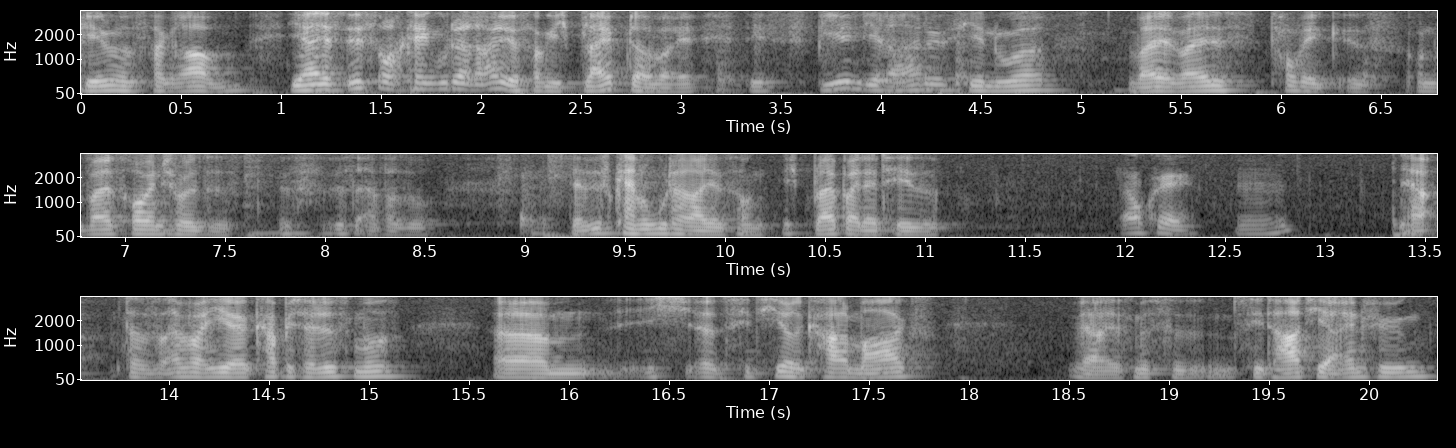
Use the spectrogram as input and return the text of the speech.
Gehen wir uns vergraben. Ja, es ist auch kein guter Radiosong, ich bleib dabei. Die spielen die Radios hier nur, weil, weil es Topic ist und weil es Robin Schulz ist. Es ist einfach so. Das ist kein guter Radiosong. Ich bleib bei der These. Okay. Mhm. Ja, das ist einfach hier Kapitalismus. Ähm, ich äh, zitiere Karl Marx. Ja, jetzt müsste ein Zitat hier einfügen.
